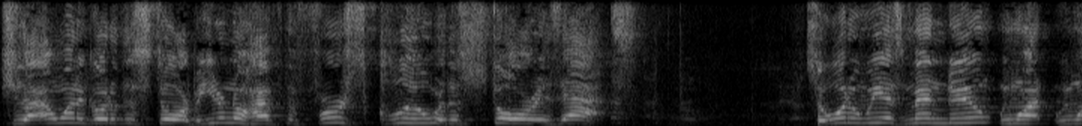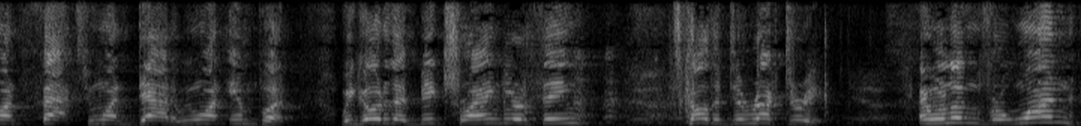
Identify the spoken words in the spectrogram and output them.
she's like, I want to go to the store, but you don't know have the first clue where the store is at. So what do we as men do? We want we want facts, we want data, we want input. We go to that big triangular thing. It's called the directory. And we're looking for one,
